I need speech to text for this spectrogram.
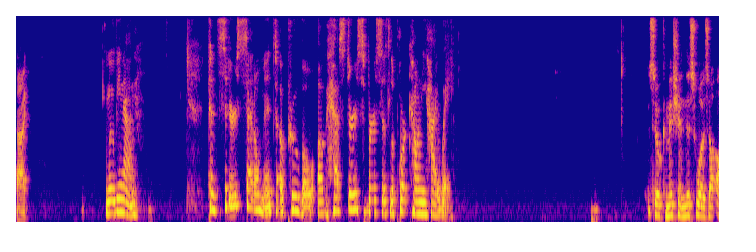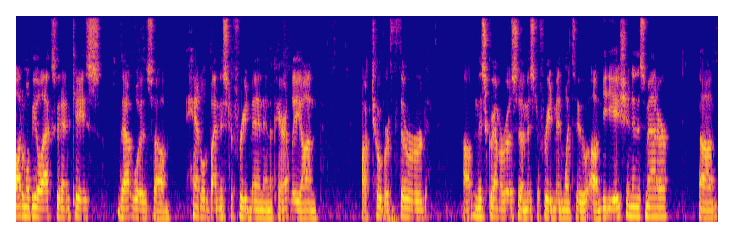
Aye. Moving on. Consider settlement approval of Hester's versus LaPorte County Highway. So Commission, this was an automobile accident case that was um, handled by Mr. Friedman and apparently on October 3rd, uh, Ms. Gramarossa and Mr. Friedman went to uh, mediation in this matter. Um,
